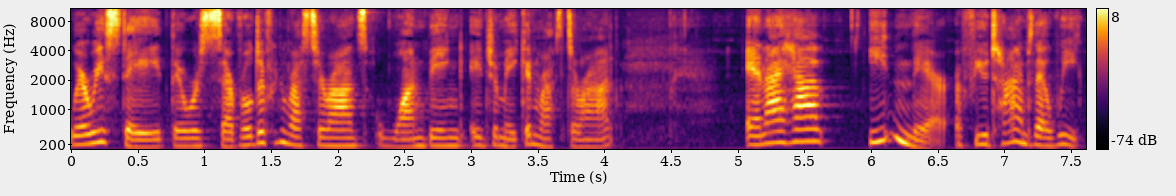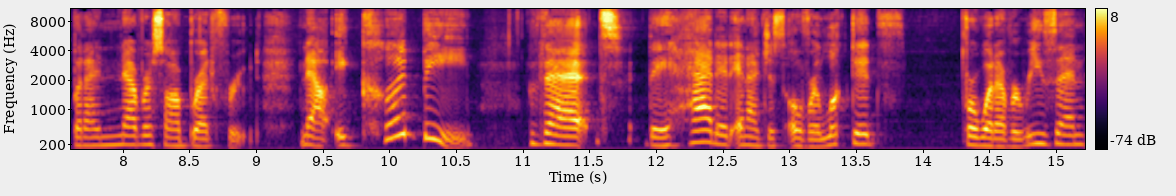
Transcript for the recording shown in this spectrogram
where we stayed, there were several different restaurants, one being a Jamaican restaurant. And I have eaten there a few times that week, but I never saw breadfruit. Now, it could be that they had it and I just overlooked it for whatever reason,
